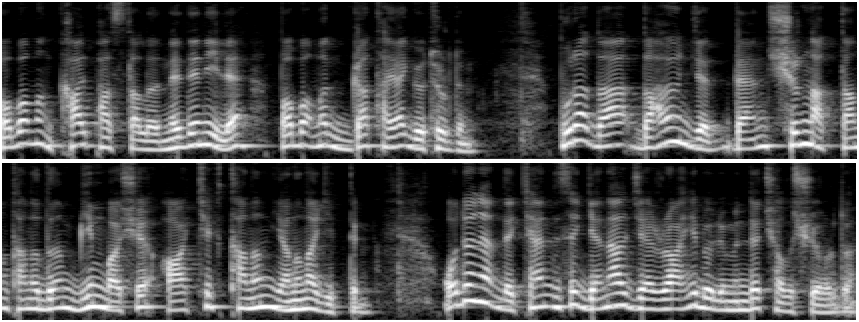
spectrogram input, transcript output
babamın kalp hastalığı nedeniyle babamı Gata'ya götürdüm. Burada daha önceden Şırnak'tan tanıdığım binbaşı Akif Tan'ın yanına gittim. O dönemde kendisi genel cerrahi bölümünde çalışıyordu.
